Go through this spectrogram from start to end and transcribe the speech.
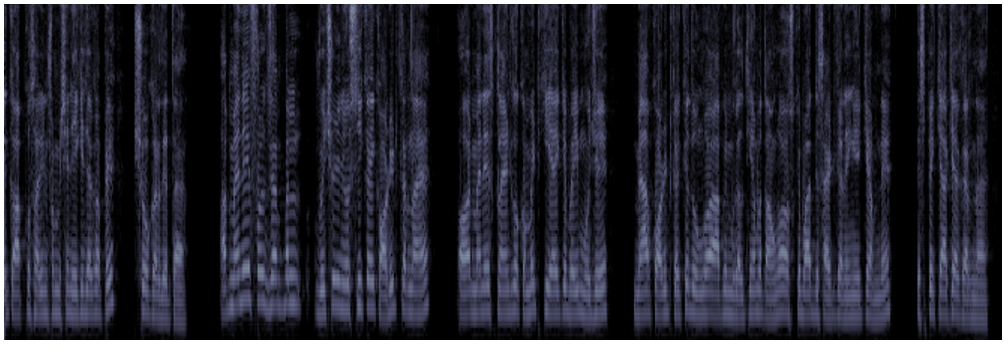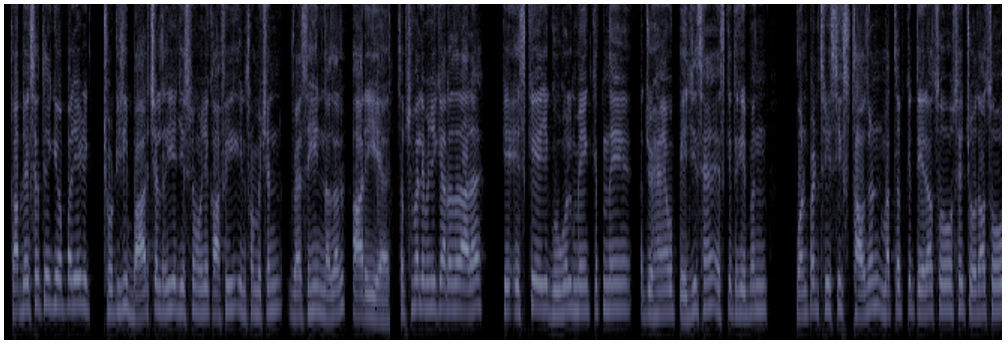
एक आपको सारी इन्फॉर्मेशन एक ही जगह पे शो कर देता है। अब मैंने फॉर एग्जांपल विचुअल यूनिवर्सिटी का एक ऑडिट करना है और मैंने इस क्लाइंट को कमिट किया है कि भाई मुझे, मैं आपको ऑडिट करके दूँगा आपकी मैं गलतियाँ बताऊँगा, उसके बाद डिसाइड करेंगे कि हमने इस पर क्या क्या करना है? तो आप देख सकते हैं कि ऊपर ये एक छोटी सी बार चल रही है, जिसमें मुझे काफ़ी इन्फॉर्मेशन वैसे ही नज़र आ रही है। सबसे पहले मुझे क्या नज़र आ रहा है कि इसके ये गूगल में कितने जो हैं वो पेजेस हैं, इसके तकरीबन 1.36 थाउज़ेंड मतलब कि 1300 से 1400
